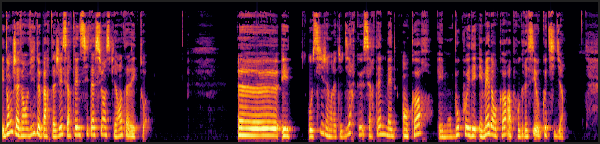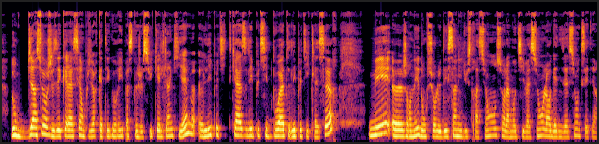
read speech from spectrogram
et donc j'avais envie de partager certaines citations inspirantes avec toi. et aussi, j'aimerais te dire que certaines m'aident encore et m'ont beaucoup aidé et m'aident encore à progresser au quotidien. Donc bien sûr, je les ai classées en plusieurs catégories parce que je suis quelqu'un qui aime euh, les petites cases, les petites boîtes, les petits classeurs. Mais euh, j'en ai donc sur le dessin, l'illustration, sur la motivation, l'organisation, etc.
